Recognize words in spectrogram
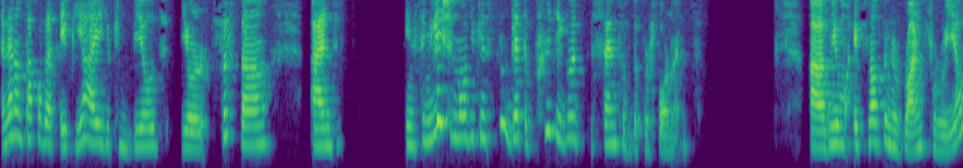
and then on top of that API, you can build your system and in simulation mode, you can still get a pretty good sense of the performance. Um, you, it's not going to run for real,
